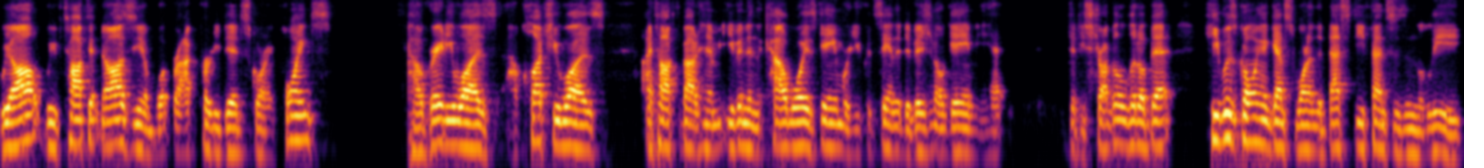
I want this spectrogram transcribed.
We all we've talked at nauseum what Brock Purdy did scoring points, how great he was, how clutch he was. I talked about him even in the Cowboys game where you could say in the divisional game he had did he struggle a little bit. He was going against one of the best defenses in the league.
